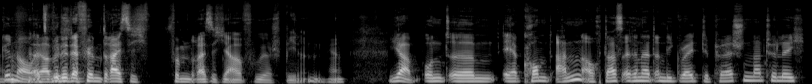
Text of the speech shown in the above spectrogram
Genau. Als ja, würde der Film 30, 35 Jahre früher spielen. Ja, ja und ähm, er kommt an, auch das erinnert an die Great Depression natürlich,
